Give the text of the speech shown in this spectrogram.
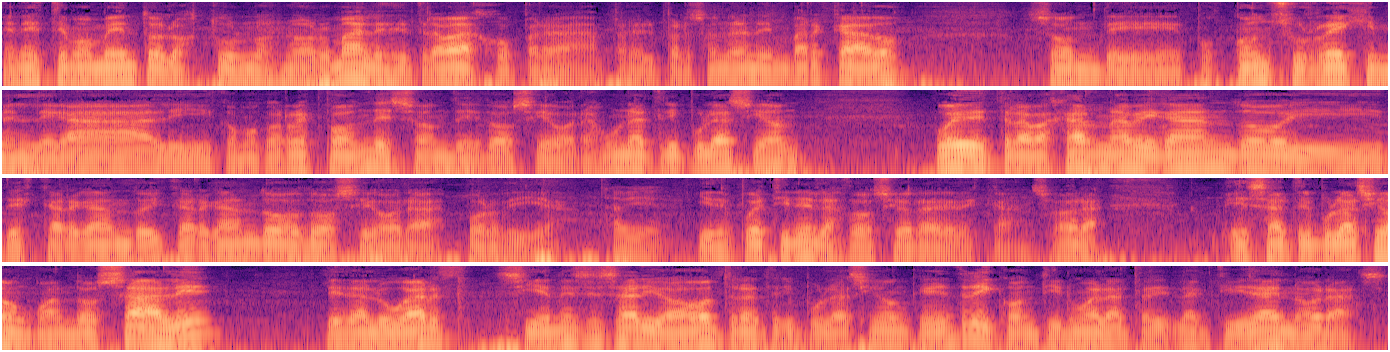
En este momento los turnos normales de trabajo para, para el personal embarcado son de, pues, con su régimen legal y como corresponde, son de 12 horas. Una tripulación puede trabajar navegando y descargando y cargando 12 horas por día está bien. y después tiene las 12 horas de descanso. Ahora, esa tripulación cuando sale le da lugar, si es necesario, a otra tripulación que entre y continúa la, la actividad en horas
